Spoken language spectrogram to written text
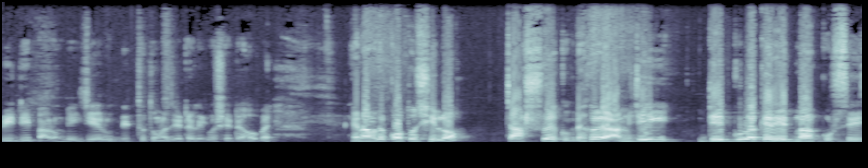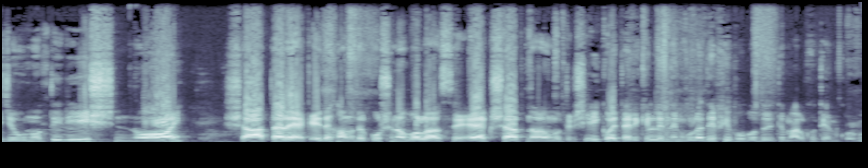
বিডি প্রারম্ভিক জের উদ্বৃত্ত, তোমরা যেটা লিখব সেটা হবে। এখানে আমাদের কত ছিল? চারশো একক দেখো, আমি যেই ডেটগুলোকে রেড মার্ক করছি, এই যে উনতিরিশ নয় সাত আর এক। এই দেখো আমাদের কোশ্চেনে বলা আছে, এক, সাত, নয়, উনত্রিশ। এই কয় তারিখের লেনদেনগুলো দিয়ে ফিফো পদ্ধতিতে মাল খতিয়ান করব।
